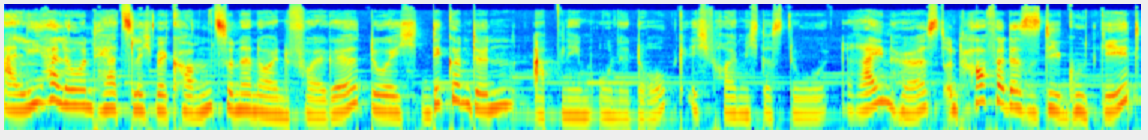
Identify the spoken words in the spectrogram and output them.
Hallo und herzlich willkommen zu einer neuen Folge durch Dick und Dünn Abnehmen ohne Druck. Ich freue mich, dass du reinhörst und hoffe, dass es dir gut geht.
